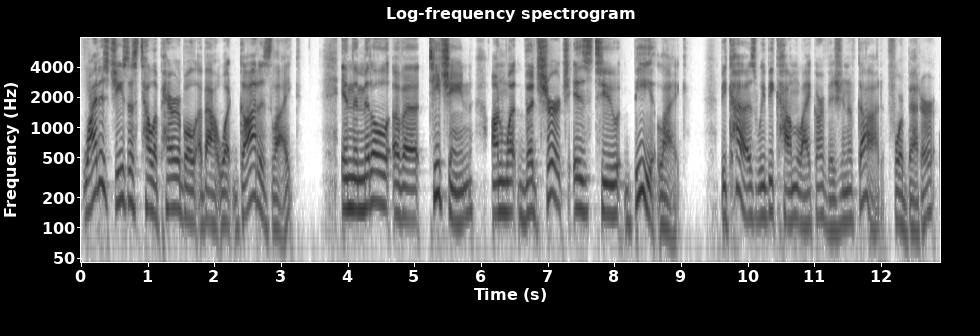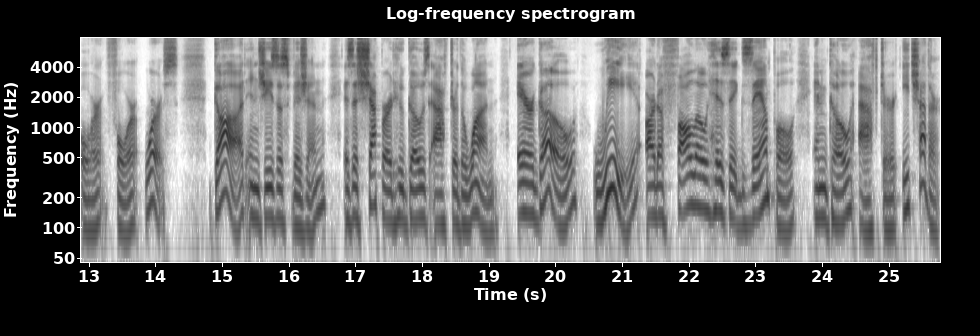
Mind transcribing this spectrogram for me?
why does Jesus tell a parable about what God is like in the middle of a teaching on what the church is to be like? Because we become like our vision of God, for better or for worse. God, in Jesus' vision, is a shepherd who goes after the one. Ergo, we are to follow his example and go after each other.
